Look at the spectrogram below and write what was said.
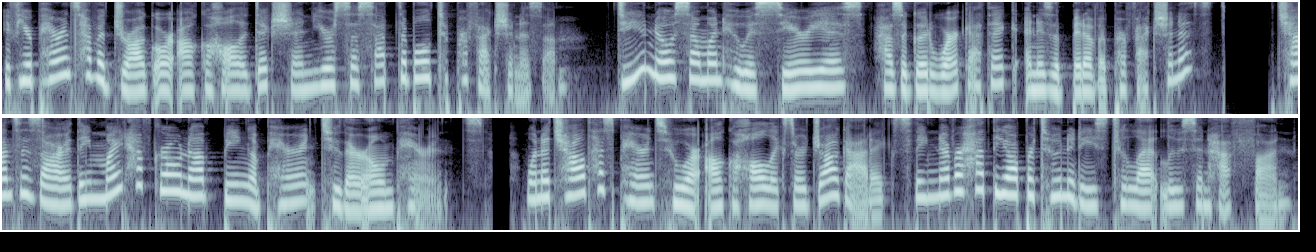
If your parents have a drug or alcohol addiction, you're susceptible to perfectionism. Do you know someone who is serious, has a good work ethic, and is a bit of a perfectionist? Chances are they might have grown up being a parent to their own parents. When a child has parents who are alcoholics or drug addicts, they never had the opportunities to let loose and have fun.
